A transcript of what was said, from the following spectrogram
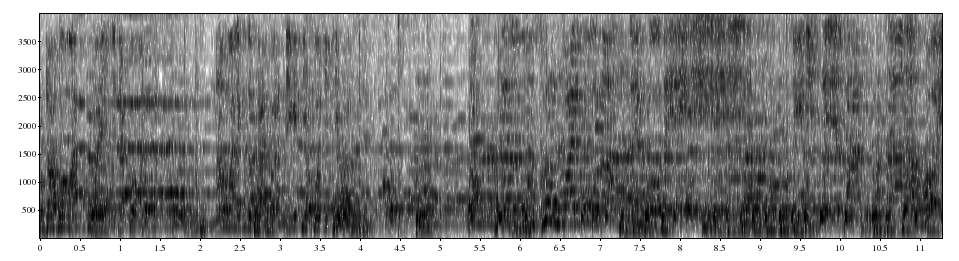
ওটাকেও মানতে হবে এটাকেও মানতে হবে। না মানলে কিন্তু কাজ করে নেগেটিভ পজিটিভ আছে। চিনিতে হয়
